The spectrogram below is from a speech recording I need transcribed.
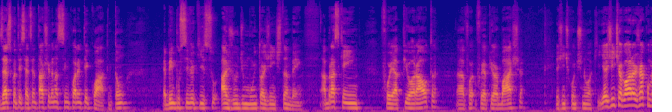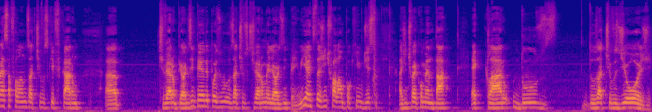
0,57 centavos, chegando a 5,44. Então, é bem possível que isso ajude muito a gente também. A Braskem foi a pior alta, foi a pior baixa, e a gente continua aqui. E a gente agora já começa falando dos ativos que ficaram uh, tiveram pior desempenho, depois os ativos que tiveram melhor desempenho. E antes da gente falar um pouquinho disso, a gente vai comentar, é claro, dos, dos ativos de hoje.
